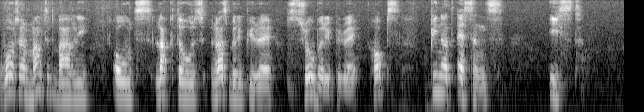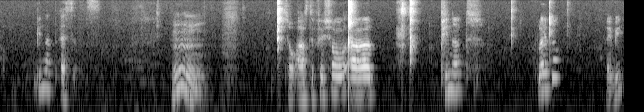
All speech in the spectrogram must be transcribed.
water, malted barley, oats, lactose, raspberry puree, strawberry puree, hops, peanut essence, yeast. Peanut essence. Hmm. So artificial uh, peanut flavor, maybe.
